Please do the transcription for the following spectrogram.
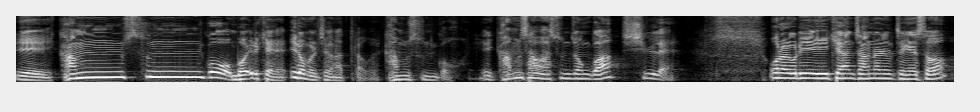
이 감순고 뭐 이렇게 이름을 적어놨더라고요. 감순고, 이 감사와 순종과 신뢰. 오늘 우리 이 귀한 장로님 통해서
